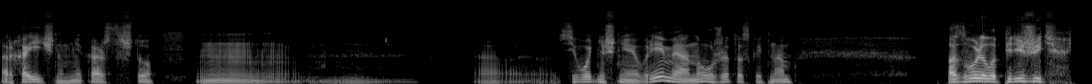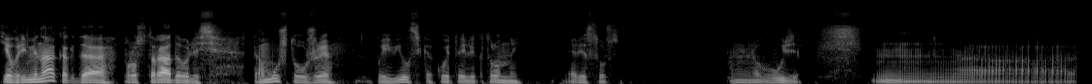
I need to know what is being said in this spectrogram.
архаично. Мне кажется, что сегодняшнее время, оно уже, так сказать, нам позволило пережить те времена, когда просто радовались тому, что уже появился какой-то электронный ресурс в ВУЗе. А,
